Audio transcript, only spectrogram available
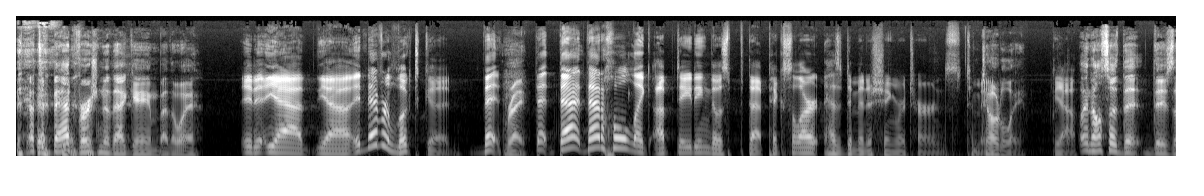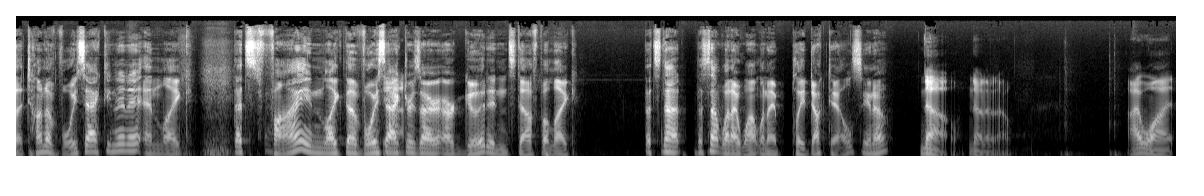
That's a bad version of that game, by the way. It yeah yeah. It never looked good. That Right. That that that whole like updating those that pixel art has diminishing returns to me. Totally. Yeah. And also, the, there's a ton of voice acting in it, and like that's fine. Like the voice Yeah. actors are, are good and stuff, but like that's not that's not what I want when I play Ducktales. You know? No no no no. I want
